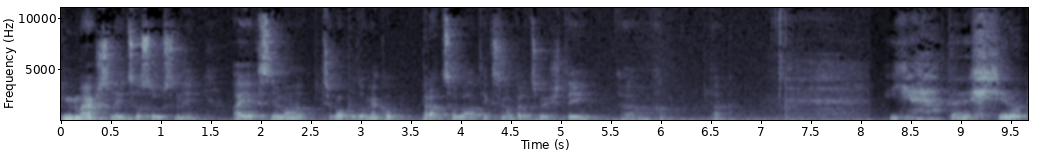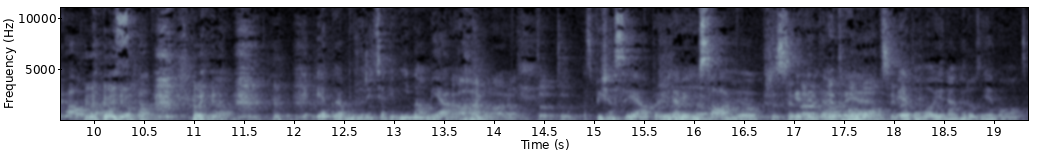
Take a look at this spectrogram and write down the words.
vnímáš sny, co jsou sny a jak s nima třeba potom jako pracovat, jak s nima pracuješ ty a, a tak. Yeah, to je široká otázka. jo, jako já můžu říct, jak vnímám já. Ano, ano. To, to... Spíš asi já, protože já bych musela, že jo. Přesně tak, teorie, je toho moc jinak. Je toho jinak hrozně moc.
